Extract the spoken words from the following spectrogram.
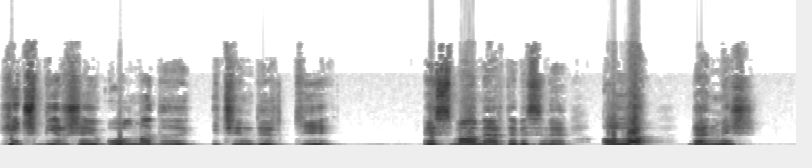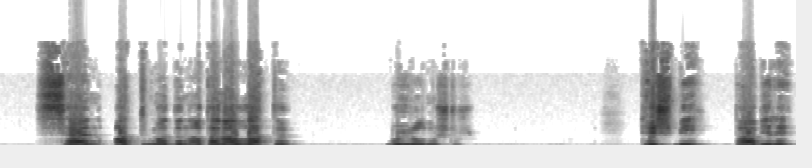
hiçbir şey olmadığı içindir ki esma mertebesine Allah denmiş sen atmadın atan Allah'tı buyurulmuştur. Teşbih tabiri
